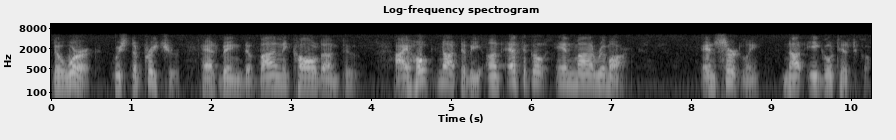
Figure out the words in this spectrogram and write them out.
the work which the preacher has been divinely called unto. I hope not to be unethical in my remarks, and certainly not egotistical,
